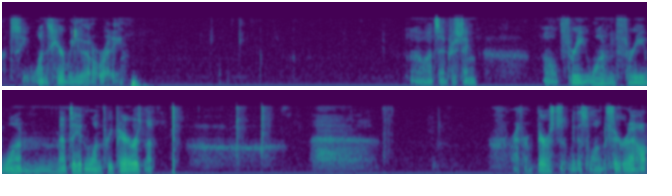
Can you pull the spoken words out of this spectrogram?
Let's see, one's here, we knew that already. Oh, that's interesting. Oh, three, one, three, one. That's a hidden one, three pair, isn't it? I'm rather embarrassed it took me this long to figure it out.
